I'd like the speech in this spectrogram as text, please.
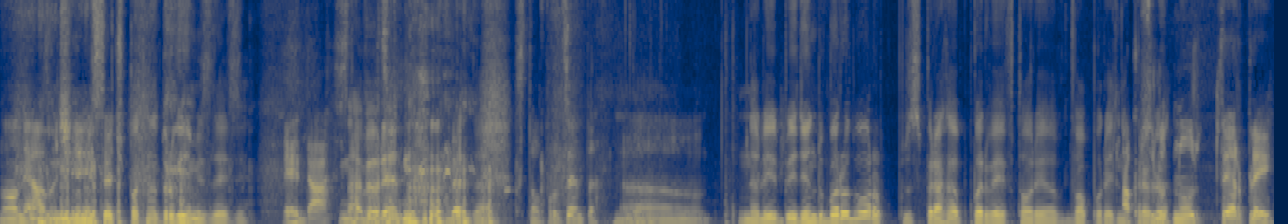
но няма значение. Мисля, че пък на други им излезе. Е, да, 100%. Най-вероятно. да. 100%. А, Нали, един добър отбор. Спряха първия и втория в два поредни кръга. абсолютно фейрплей.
